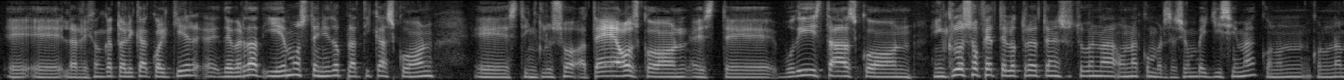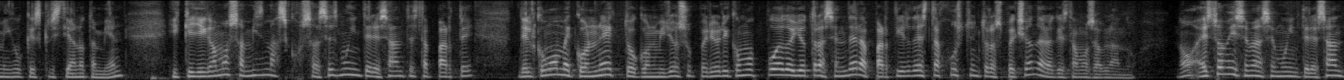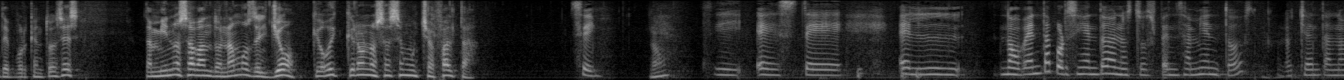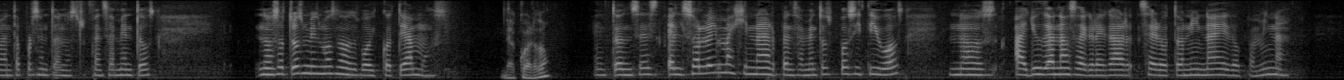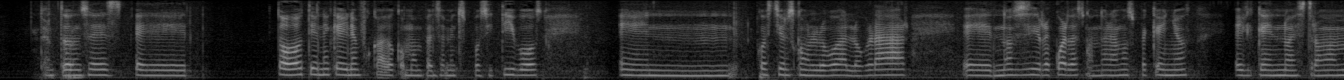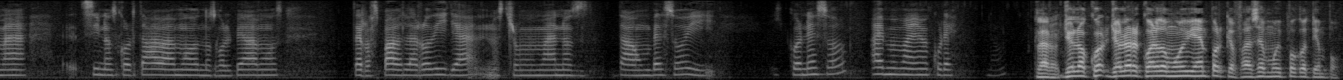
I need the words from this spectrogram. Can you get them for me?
eh, eh, la religión católica, cualquier, eh, de verdad, y hemos tenido pláticas con este, incluso ateos, con este, budistas, con, incluso, fíjate, el otro día también sostuve una, una conversación bellísima con un, con un amigo que es cristiano también, y que llegamos a mismas cosas. Es muy interesante esta parte del cómo me conecto con mi yo superior y cómo puedo yo trascender a partir de esta justo introspección de la que estamos hablando. ¿no? Esto a mí se me hace muy interesante porque entonces también nos abandonamos del yo, que hoy creo nos hace mucha falta. Sí. ¿No? Sí, este, el 90% de nuestros pensamientos, el 80 al 90% de nuestros pensamientos, nosotros mismos nos boicoteamos. ¿De acuerdo? Entonces, el solo imaginar pensamientos positivos nos ayudan a segregar serotonina y dopamina. Entonces, eh, todo tiene que ir enfocado como en pensamientos positivos, en cuestiones como lo voy a lograr. Eh, no sé si recuerdas cuando éramos pequeños, el que nuestra mamá, eh, si nos cortábamos, nos golpeábamos, te raspabas la rodilla, nuestra mamá nos da un beso y, y con eso, ay mamá, ya me curé. ¿no? Claro, yo lo, yo lo recuerdo muy bien porque fue hace muy poco tiempo.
